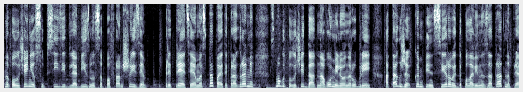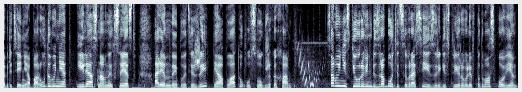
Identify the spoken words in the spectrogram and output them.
на получение субсидий для бизнеса по франшизе. Предприятия МСП по этой программе смогут получить до 1 миллиона рублей, а также компенсировать до половины затрат на приобретение оборудования или основных средств, арендные платежи и оплату услуг ЖКХ. Самый низкий уровень безработицы в России зарегистрировали в Подмосковье.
